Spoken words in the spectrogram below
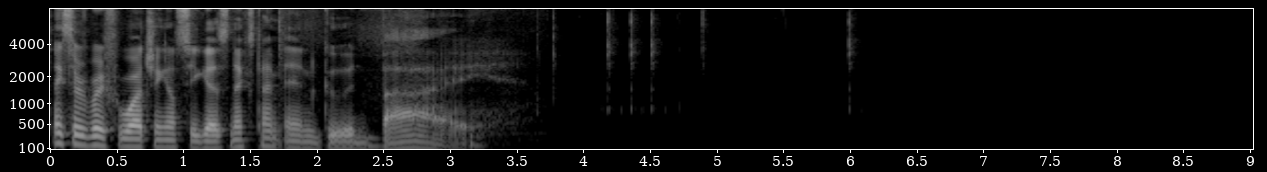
Thanks everybody for watching. I'll see you guys next time and goodbye.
